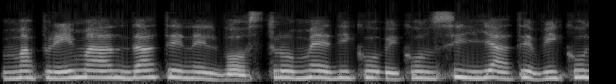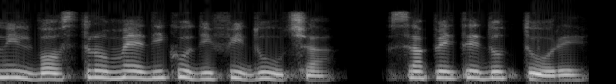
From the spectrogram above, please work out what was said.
Ma prima andate nel vostro medico e consigliatevi con il vostro medico di fiducia. Sapete dottore,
